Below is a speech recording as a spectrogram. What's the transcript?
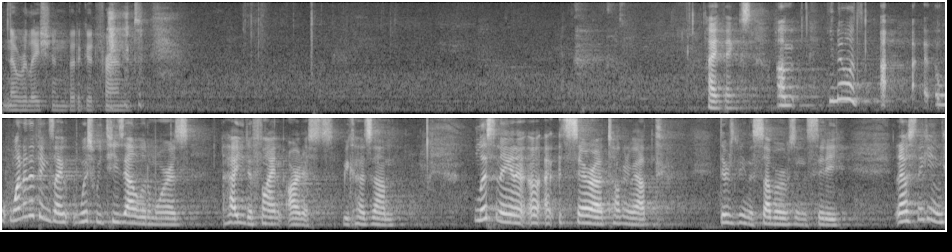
no relation, but a good friend. Hi, thanks. Um, you know, I, one of the things I wish we tease out a little more is how you define artists, because um, listening and uh, uh, it's Sarah talking about there's being the suburbs and the city, and I was thinking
